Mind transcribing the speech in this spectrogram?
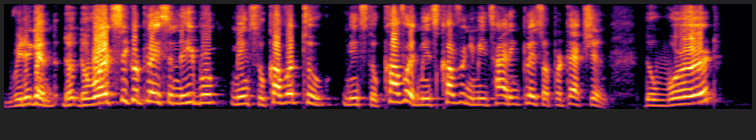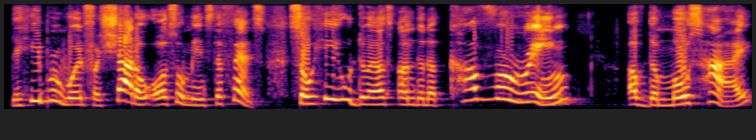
read again. The, the word secret place in the Hebrew means to cover to means to cover, it means covering, it means hiding place or protection. The word, the Hebrew word for shadow also means defense. So he who dwells under the covering of the most high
